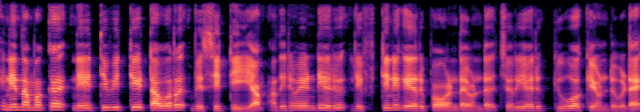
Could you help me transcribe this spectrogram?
ഇനി നമുക്ക് നേറ്റിവിറ്റി ടവർ വിസിറ്റ് ചെയ്യാം അതിനുവേണ്ടി ഒരു ലിഫ്റ്റിന് കയറി പോകേണ്ടതുണ്ട് ചെറിയൊരു ക്യൂ ഒക്കെ ഉണ്ട് ഇവിടെ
